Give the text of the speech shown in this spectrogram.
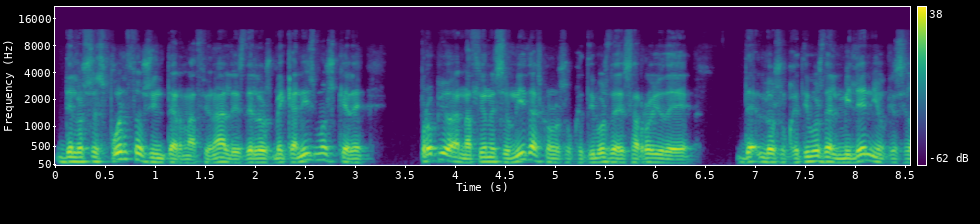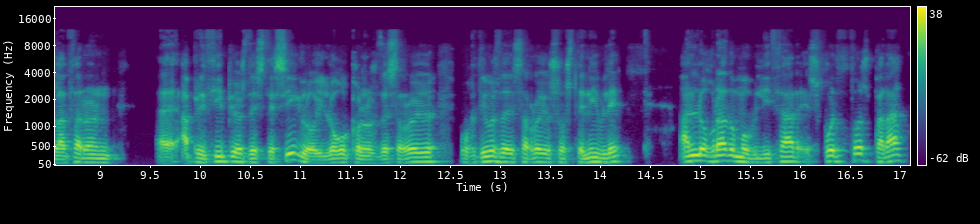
de los esfuerzos internacionales, de los mecanismos que propio de Naciones Unidas con los objetivos de desarrollo de, de los objetivos del milenio que se lanzaron eh, a principios de este siglo y luego con los objetivos de desarrollo sostenible, han logrado movilizar esfuerzos para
